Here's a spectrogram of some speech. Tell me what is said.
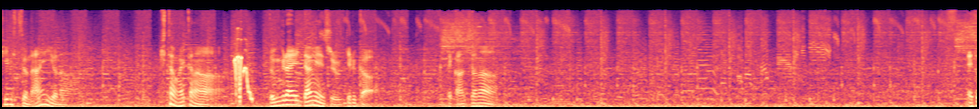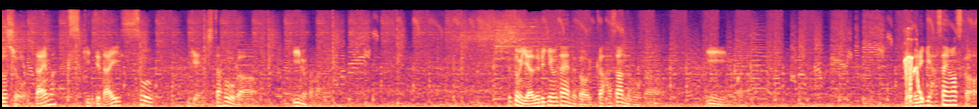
切る必要ないよな。来た方がいいかな。どんぐらいダメージを受けるか。って感じだな。えどうしよう。ダイマックス切って大草原した方がいいのかな。それとも宿り木の種とかを一回挟んだ方がいいのかな。宿り木挟みますか？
